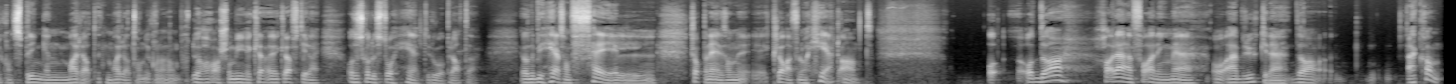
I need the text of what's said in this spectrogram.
du kan springe marat, et maraton, du, kan, du, har så mye kraft i deg, og så skal du stå helt i ro og prate. Og det blir helt sånn feil. Kroppen er liksom klar for noe helt annet. Og, og da har jeg erfaring med, og jeg bruker det, da Jeg kan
